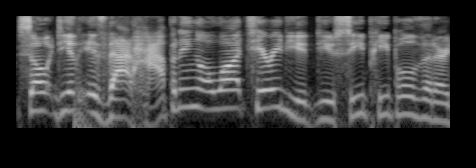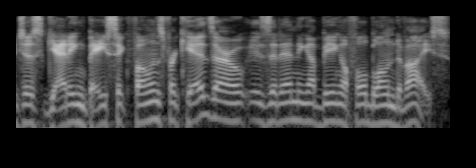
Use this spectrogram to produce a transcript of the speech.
So, do you, is that happening a lot, Thierry? Do you do you see people that are just getting basic phones for kids, or is it ending up being a full blown device?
